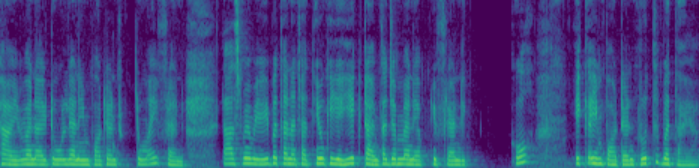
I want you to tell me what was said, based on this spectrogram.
time one I told an important to my friend last में मैं यही बताना चाहती हूँ कि यही एक टाइम था जब मैंने अपनी फ्रेंड को एक इंपॉर्टेंट ट्रूथ बताया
